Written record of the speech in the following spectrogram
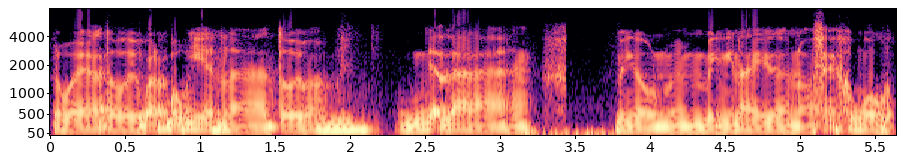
Lúc đấy là tôi bắt bỗng nhiên là tôi nhận ra là mình ở mình, mình cái này nó sẽ không ổn.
